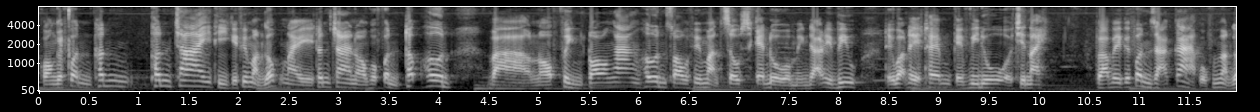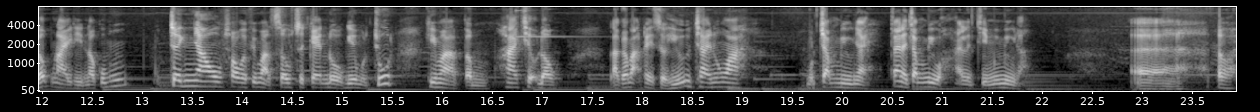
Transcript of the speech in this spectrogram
còn cái phần thân thân chai thì cái phiên bản gốc này thân chai nó có phần thấp hơn và nó phình to ngang hơn so với phiên bản Soul Scandal mà mình đã review. Thì các bạn có thể thêm cái video ở trên này. Và về cái phần giá cả của phiên bản gốc này thì nó cũng chênh nhau so với phiên bản Soul Scandal kia một chút khi mà tầm 2 triệu đồng. Là các bạn có thể sở hữu chai nước hoa 100ml này chai này 100ml à? hay là 90ml nào à, đâu rồi?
